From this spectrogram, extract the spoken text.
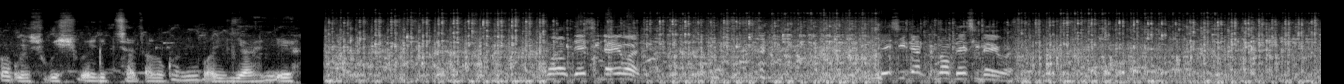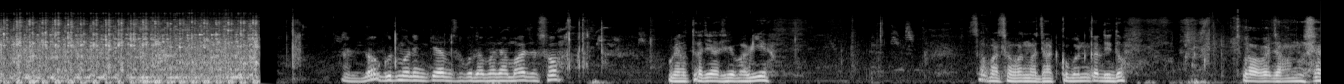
આપણે સુબહ રિક્ષા ચાલુ કરવી પડી ગયા દેશી ડ્રાઈવર દેશી ટ્રેક્ટરનો દેશી ડ્રાઈવર હેલો ગુડ મોર્નિંગ કેમ છો? બધા મજામાં જ છો? આપણે આવતા રહ્યા છીએ વાડીએ સવાર સવારમાં ઝાટકો બંધ કરી દીધો. ચલો હવે જવાનું છે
